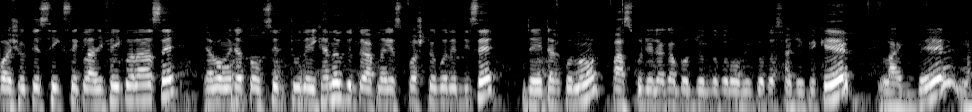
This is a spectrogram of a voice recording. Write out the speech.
পঁয়ষট্টি সিক্সে ক্লারিফাই করা আছে এবং এটা তফসিল টু এখানেও কিন্তু আপনাকে স্পষ্ট করে দিছে যে এটার কোনো পাঁচ কোটি টাকা পর্যন্ত কোনো অভিজ্ঞতা সার্টিফিকেট লাগবে না।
